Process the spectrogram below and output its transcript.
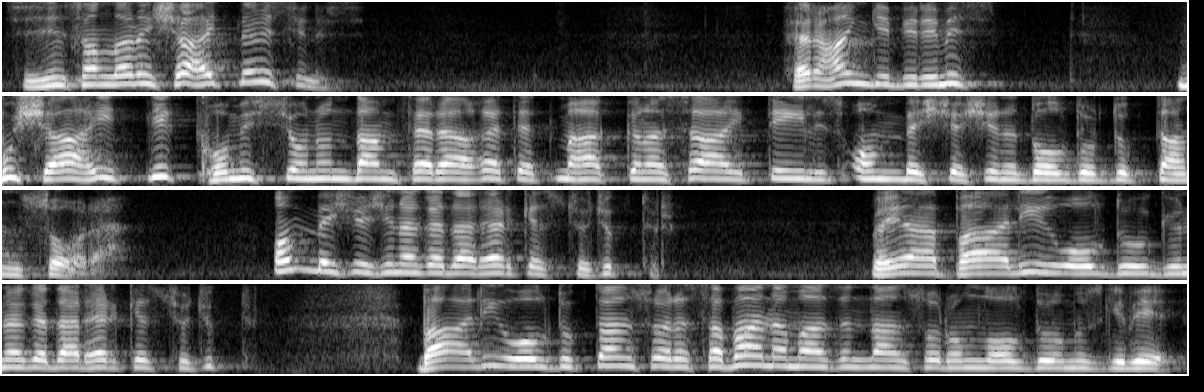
Siz insanların şahitlerisiniz. Herhangi birimiz bu şahitlik komisyonundan feragat etme hakkına sahip değiliz 15 yaşını doldurduktan sonra. 15 yaşına kadar herkes çocuktur. Veya bali olduğu güne kadar herkes çocuktur. Bali olduktan sonra sabah namazından sorumlu olduğumuz gibi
